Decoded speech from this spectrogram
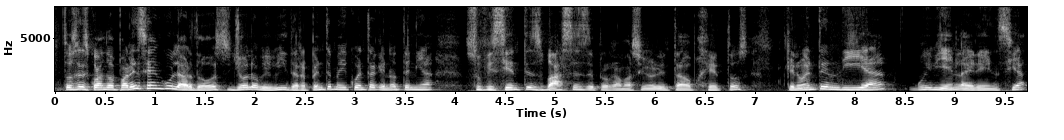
Entonces, cuando aparece Angular 2, yo lo viví. De repente me di cuenta que no tenía suficientes bases de programación orientada a objetos, que no entendía muy bien la herencia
